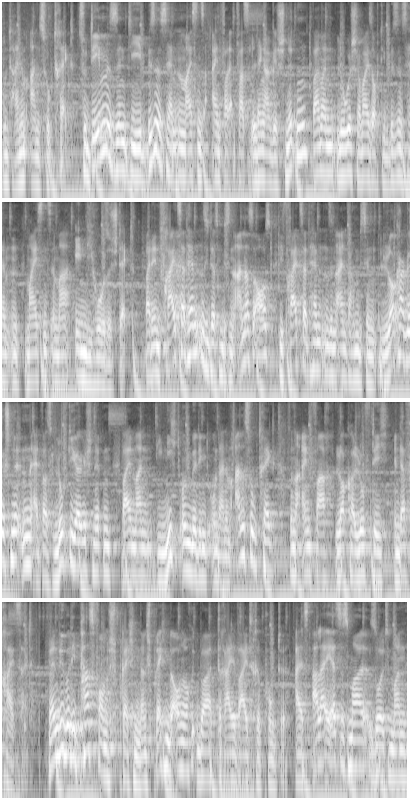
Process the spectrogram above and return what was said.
unter einem Anzug trägt. Zudem sind die Businesshemden meistens einfach etwas länger geschnitten, weil man logischerweise auch die Businesshemden meistens immer in die Hose steckt. Bei den Freizeithemden sieht das ein bisschen anders aus. Die Freizeithemden sind einfach ein bisschen locker geschnitten, etwas luftiger geschnitten, weil man die nicht unbedingt unter einem Anzug trägt, sondern einfach locker luftig in der Freizeit. Wenn wir über die Passform sprechen, dann sprechen wir auch noch über drei weitere Punkte. Als allererstes Mal sollte man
